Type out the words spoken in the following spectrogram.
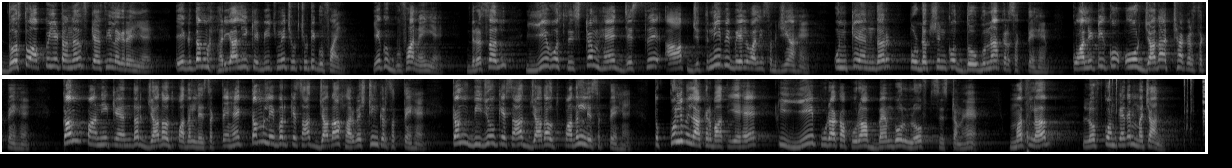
दोस्तों, आपको ये टनल्स कैसी लग रही हैं? एकदम हरियाली के बीच में छोटी छोटी गुफाएँ। ये कोई गुफा नहीं है। दरअसल, ये वो सिस्टम है जिससे आप जितनी भी बेल वाली सब्ज़ियाँ हैं, उनके अंदर प्रोडक्शन को दोगुना कर सकते हैं, क्वालिटी को और ज़्यादा अच्छा कर सकते हैं। कम पानी के अंदर ज़्यादा उत्पादन ले सकते हैं, कम लेबर के साथ ज़्यादा हार्वेस्टिंग कर सकते हैं, कम बीजों के साथ ज़्यादा उत्पादन ले सकते हैं। तो कुल मिलाकर बात यह है कि ये पूरा का पूरा बैम्बो लोफ्ट सिस्टम है। मतलब लोफ्ट को हम कहते हैं मचान।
